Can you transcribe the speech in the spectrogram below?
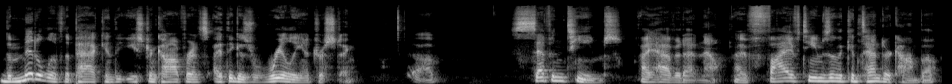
The middle of the pack in the Eastern Conference, I think, is really interesting. Uh, seven teams I have it at now. I have five teams in the contender combo.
